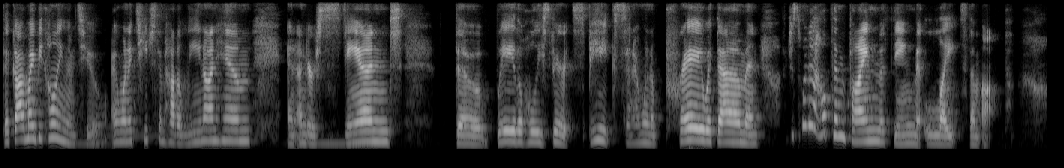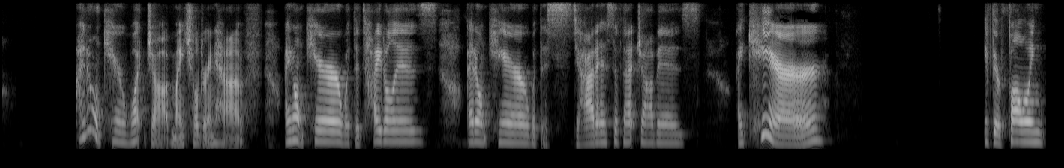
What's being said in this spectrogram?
that God might be calling them to. I want to teach them how to lean on Him and understand the way the Holy Spirit speaks. And I want to pray with them. And I just want to help them find the thing that lights them up. I don't care what job my children have. I don't care what the title is. I don't care what the status of that job is. I care if they're following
